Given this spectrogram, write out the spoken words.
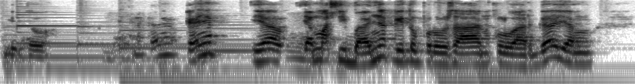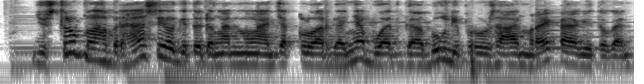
Gitu. Makanya kayaknya ya ya masih banyak gitu perusahaan keluarga yang justru malah berhasil gitu dengan mengajak keluarganya buat gabung di perusahaan mereka gitu kan.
